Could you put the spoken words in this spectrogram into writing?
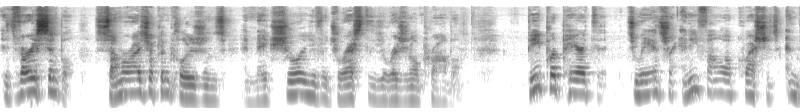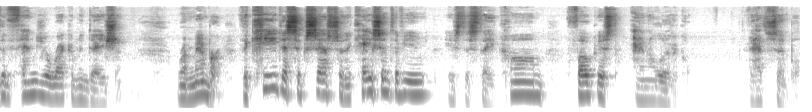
it's very simple. Summarize your conclusions and make sure you've addressed the original problem. Be prepared to, to answer any follow up questions and defend your recommendation. Remember, the key to success in a case interview is to stay calm, focused, analytical. That's simple.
